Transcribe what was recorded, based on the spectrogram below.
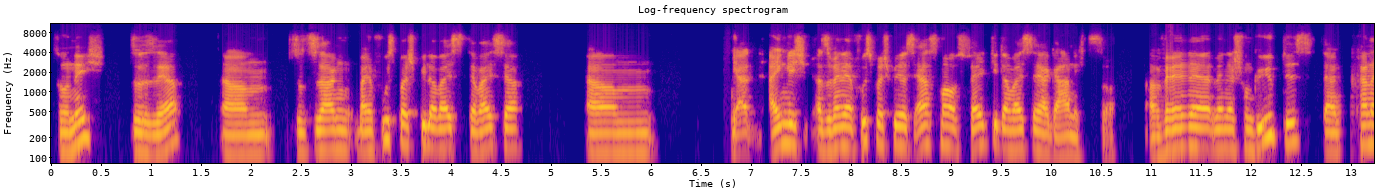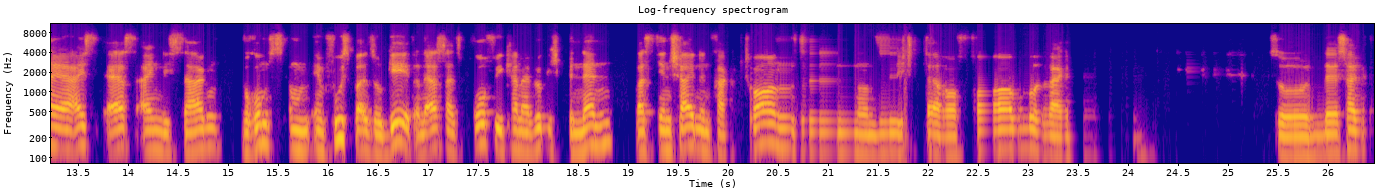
so nicht, so sehr. Ähm, sozusagen beim Fußballspieler weiß, der weiß ja, ähm, ja, eigentlich, also wenn der Fußballspieler das erste Mal aufs Feld geht, dann weiß er ja gar nichts so. Aber wenn er, wenn er schon geübt ist, dann kann er ja erst, erst eigentlich sagen, worum es im Fußball so geht. Und erst als Profi kann er wirklich benennen, was die entscheidenden Faktoren sind und sich darauf vorbereiten. So, deshalb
